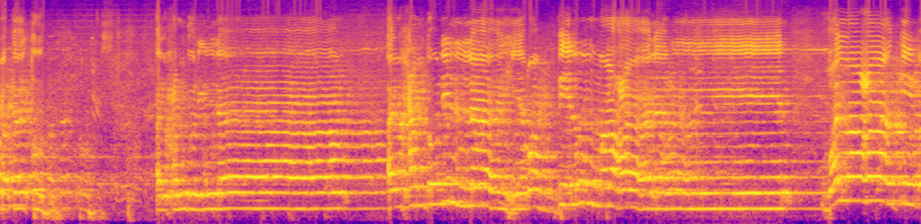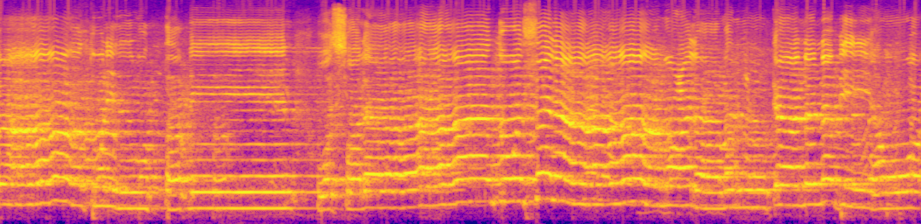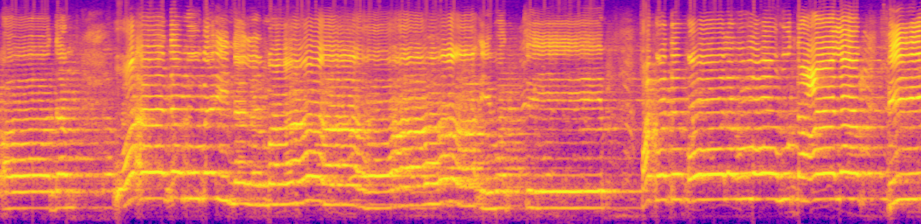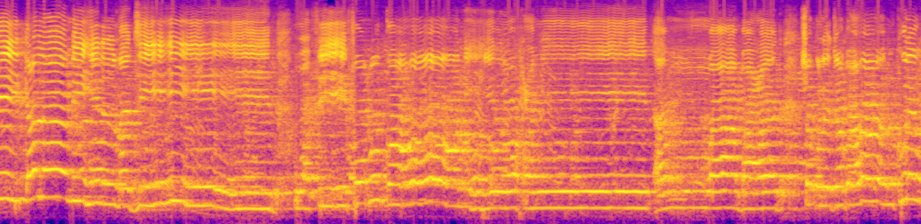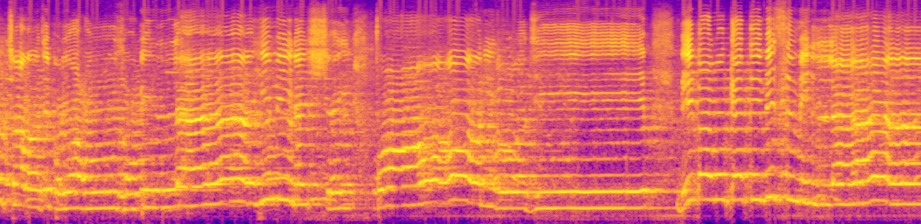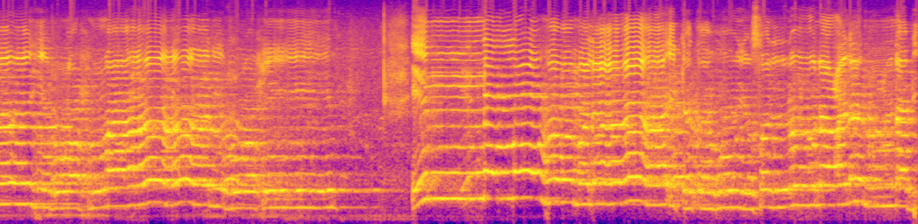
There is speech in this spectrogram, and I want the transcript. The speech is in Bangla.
وبركاته. الحمد لله. الحمد لله رب العالمين. المجيد وفي فرقانه الحميد أما بعد شغل جبان كل يوم تواجه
